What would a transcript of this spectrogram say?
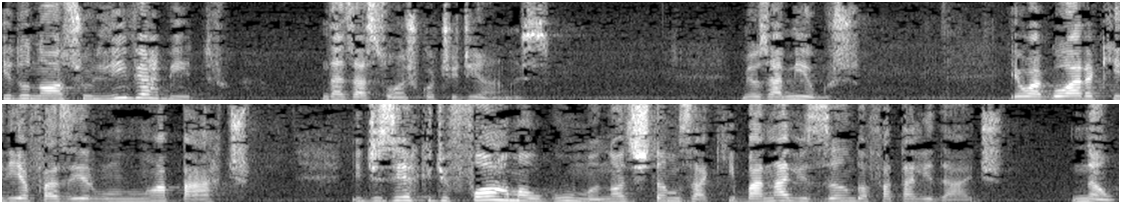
e do nosso livre-arbítrio nas ações cotidianas. Meus amigos, eu agora queria fazer uma parte e dizer que de forma alguma nós estamos aqui banalizando a fatalidade. Não.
